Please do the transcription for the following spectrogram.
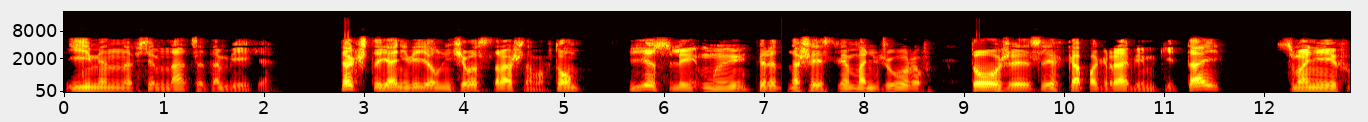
именно в XVII веке. Так что я не видел ничего страшного в том, если мы перед нашествием маньчжуров тоже слегка пограбим Китай, сманив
